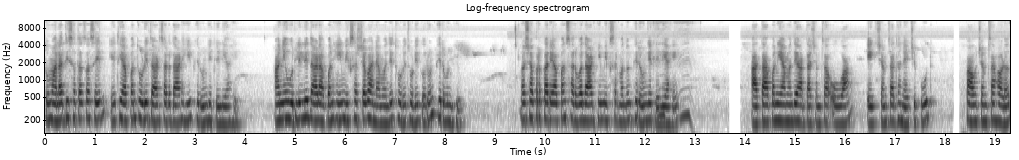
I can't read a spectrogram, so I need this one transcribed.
तुम्हाला दिसतच असेल येथे आपण थोडी जाडसर डाळ ही फिरून घेतलेली आहे. आणि उरलेली डाळ आपण ही मिक्सरच्या भांड्यामध्ये थोडी थोडी करून फिरवून घेऊ. अशा प्रकारे आपण सर्व डाळ ही मिक्सरमधून फिरवून घेतलेली आहे. आता आपण यामध्ये अर्धा चमचा ओवा एक चमचा धन्याची पूड पाव चमचा हळद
